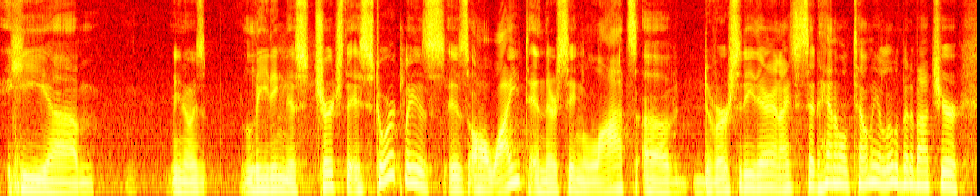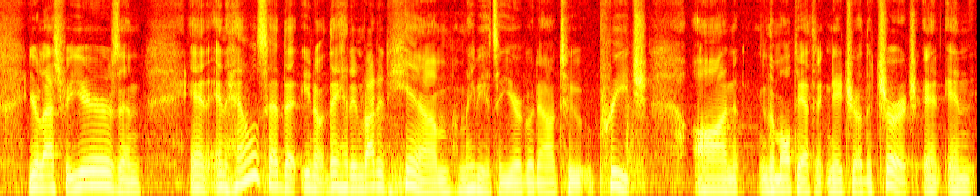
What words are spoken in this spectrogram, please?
he, um, you know, is leading this church that historically is is all white, and they're seeing lots of diversity there. And I said, Hannibal, tell me a little bit about your your last few years. And and and Hannibal said that you know they had invited him, maybe it's a year ago now, to preach on the multi ethnic nature of the church. And, and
